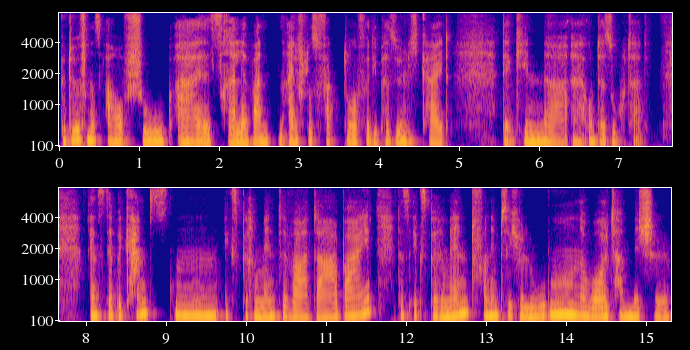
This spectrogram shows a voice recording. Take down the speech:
Bedürfnisaufschub als relevanten Einflussfaktor für die Persönlichkeit der Kinder äh, untersucht hat. Eines der bekanntesten Experimente war dabei das Experiment von dem Psychologen Walter Mischel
